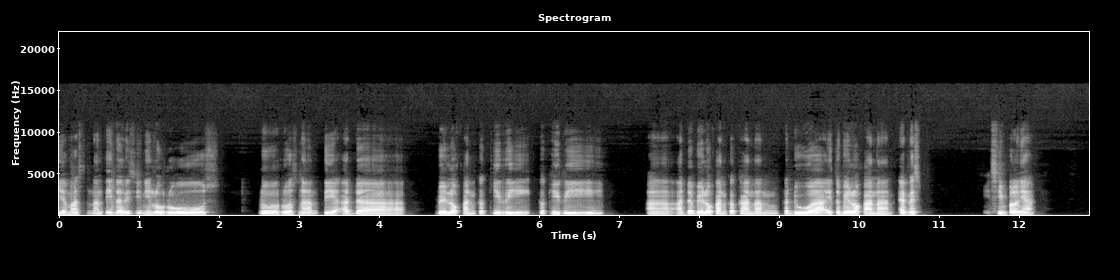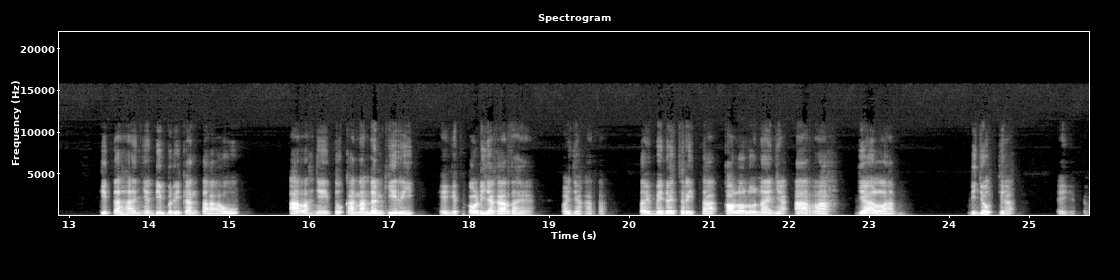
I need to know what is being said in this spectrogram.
"Iya Mas, nanti dari sini lurus, lurus nanti ada belokan ke kiri ke kiri, eee, ada belokan ke kanan kedua, itu belok kanan." At least simpelnya kita hanya diberikan tahu arahnya itu kanan dan kiri, kayak gitu, kalau di Jakarta ya, kalau Jakarta. Tapi beda cerita kalau lu nanya arah jalan di Jogja, kayak gitu.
